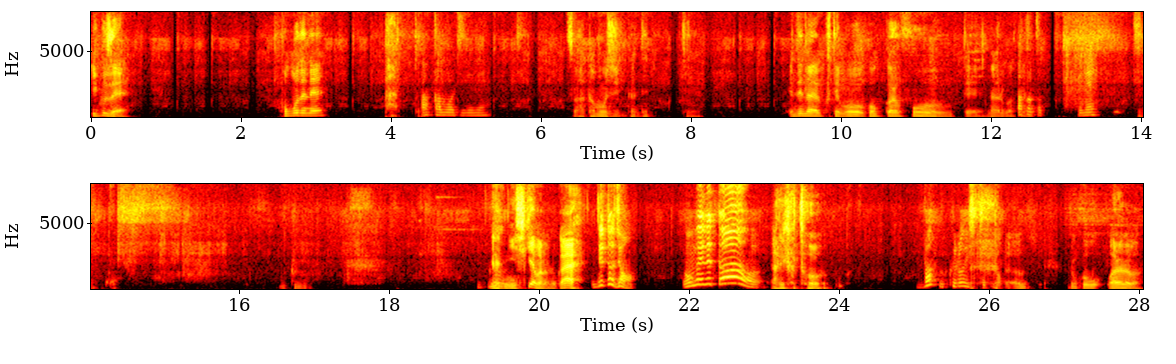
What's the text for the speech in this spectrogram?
行くぜ。ここでね、パッと、赤文字でね。そう赤文字が出て、出なくても、ここからフォーンってなるわけよ。赤かってね。行く。いや、うん錦山なのかい出たじゃんおめでとうありがとう。バッグ黒いし、ちょっと。あでもこう、あれだわ。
